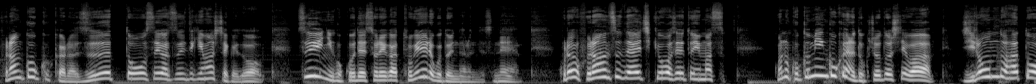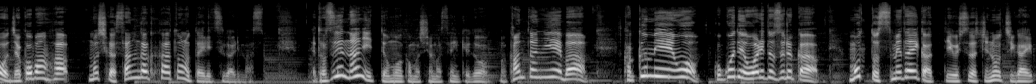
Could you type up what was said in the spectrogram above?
フランク王国からずっと王政が続いてきましたけど、ついにここでそれが途切れることになるんですね。これをフランス第一共和制と言います。この国民国会の特徴としては、ジロンド派とジャコバン派、もしくは山岳派との対立があります。突然何って思うかもしれませんけど、まあ、簡単に言えば、革命をここで終わりとするか、もっと進めたいかっていう人たちの違い。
